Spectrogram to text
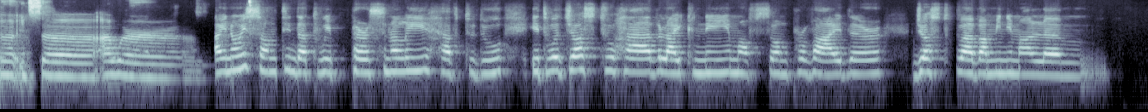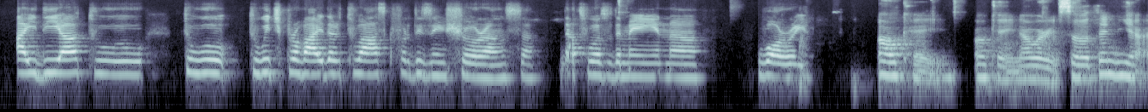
uh, it's uh, our. Um, I know it's something that we personally have to do. It was just to have like name of some provider, just to have a minimal um, idea to to to which provider to ask for this insurance that was the main uh, worry. Okay, okay, no worries. So then, yeah,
